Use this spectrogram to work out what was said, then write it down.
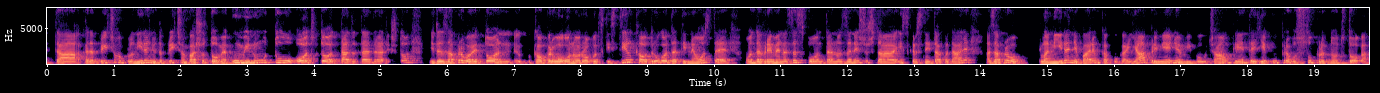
da kada pričamo o planiranju, da pričam baš o tome u minutu od to, da do tad radiš to i da zapravo je to kao prvo ono robotski stil, kao drugo da ti ne ostaje onda vremena za spontano, za nešto šta iskrsne i tako dalje, a zapravo planiranje, barem kako ga ja primjenjujem i poučavam klijente, je upravo suprotno od toga.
